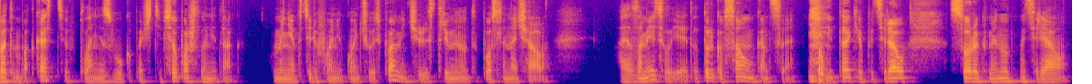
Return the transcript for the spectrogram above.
В этом подкасте в плане звука почти все пошло не так. У меня в телефоне кончилась память через 3 минуты после начала. А заметил я это только в самом конце. И так я потерял 40 минут материала.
